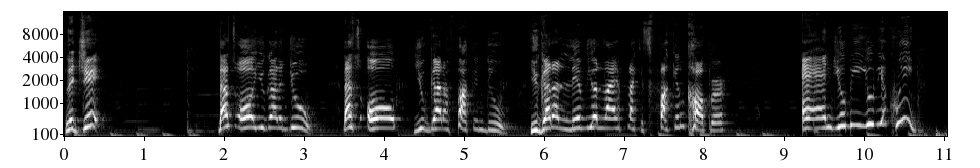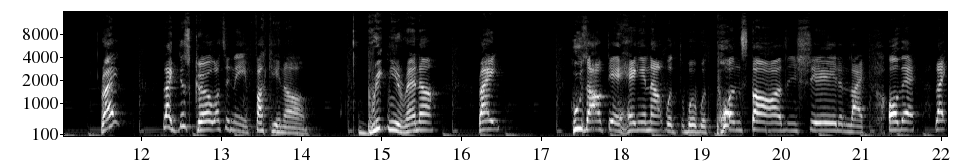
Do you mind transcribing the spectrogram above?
Legit. That's all you gotta do. That's all you gotta fucking do. You gotta live your life like it's fucking copper, and you'll be you'll be a queen, right? Like this girl, what's her name? Fucking um, Brittany Renner, right? Who's out there hanging out with, with with porn stars and shit and like all that. Like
